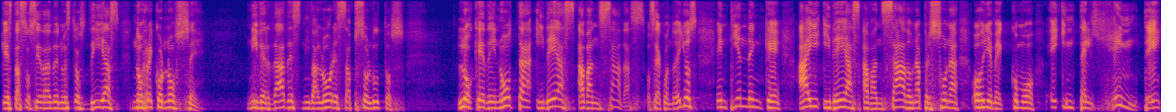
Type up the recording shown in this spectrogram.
que esta sociedad de nuestros días no reconoce ni verdades ni valores absolutos, lo que denota ideas avanzadas. O sea, cuando ellos entienden que hay ideas avanzadas, una persona, óyeme, como eh, inteligente,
